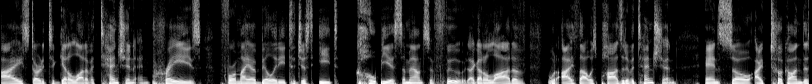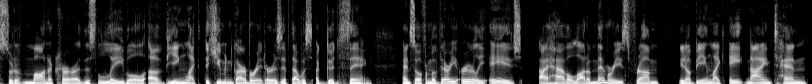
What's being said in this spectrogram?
I started to get a lot of attention and praise for my ability to just eat copious amounts of food. I got a lot of what I thought was positive attention. And so I took on this sort of moniker, this label of being like the human garburator, as if that was a good thing. And so from a very early age, I have a lot of memories from, you know, being like eight, nine, 10,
